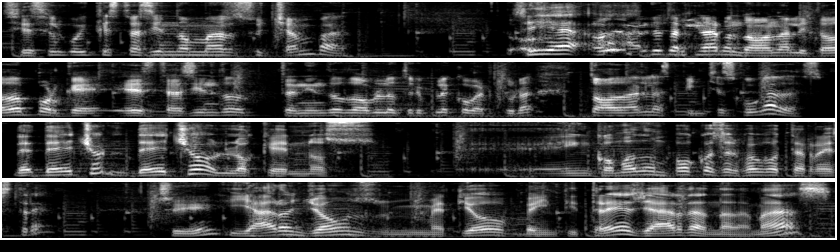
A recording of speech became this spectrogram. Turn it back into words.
Si es el güey que está haciendo más su chamba. Sí, a- Obviamente también Aaron Donald y todo porque está haciendo, teniendo doble o triple cobertura todas las pinches jugadas. De, de hecho, de hecho, lo que nos eh, incomoda un poco es el juego terrestre. Sí. Y Aaron Jones metió 23 yardas nada más.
